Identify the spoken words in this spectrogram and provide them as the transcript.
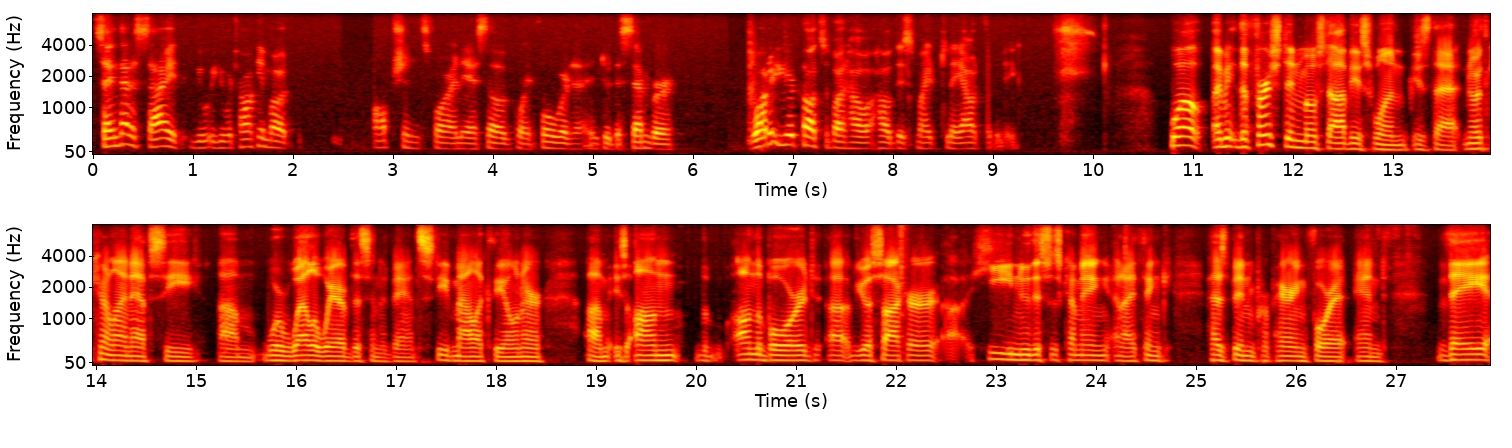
setting that aside, you you were talking about options for NASL going forward into December. What are your thoughts about how, how this might play out for the league? Well, I mean, the first and most obvious one is that North Carolina FC um, were well aware of this in advance. Steve Malecek, the owner, um, is on the on the board of U.S. Soccer. Uh, he knew this was coming, and I think has been preparing for it. And they,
